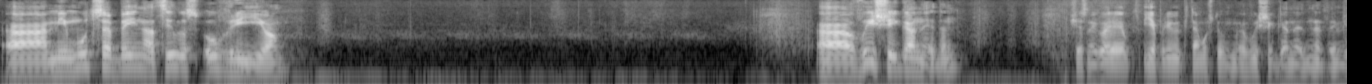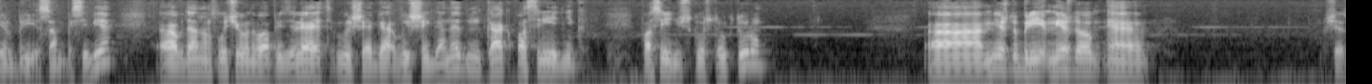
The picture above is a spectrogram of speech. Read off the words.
А, Мимуца бейна ацилус уврио. Высший Ганеден. Честно говоря, я привык к тому, что высший Ганеден это мир Брия сам по себе. А, в данном случае он его определяет, высший, высший Ганеден, как посредник, посредническую структуру э, между, между э, сейчас,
